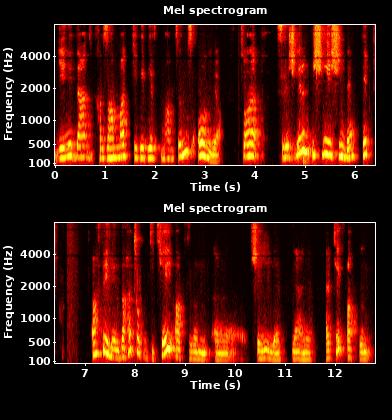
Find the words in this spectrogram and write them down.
yeniden kazanmak gibi bir mantığımız olmuyor. Sonra süreçlerin işleyişinde hep affedin daha çok dikey aklın e, şeyiyle yani erkek aklın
